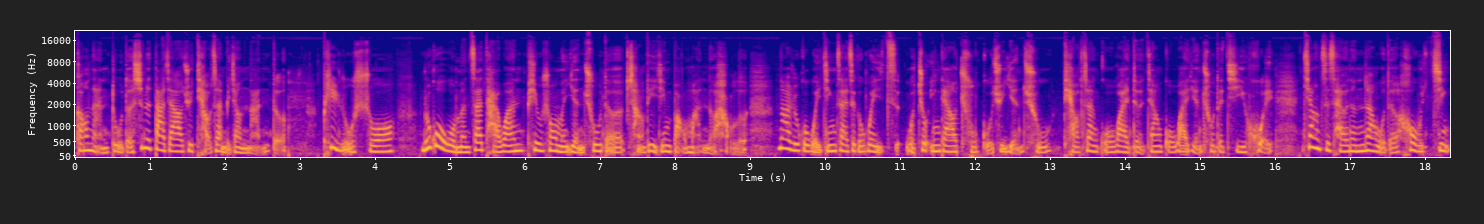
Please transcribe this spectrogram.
高难度的？是不是大家要去挑战比较难的？譬如说，如果我们在台湾，譬如说我们演出的场地已经饱满了，好了，那如果我已经在这个位置，我就应该要出国去演出，挑战国外的这样国外演出的机会，这样子才能让我的后进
